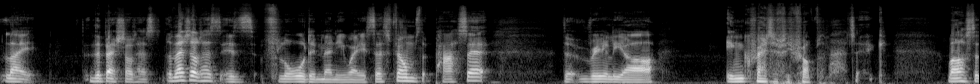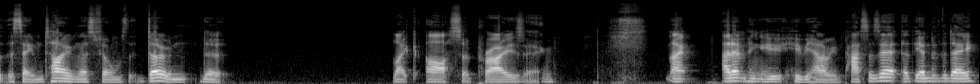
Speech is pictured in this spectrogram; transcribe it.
like the Bechdel test. The Bechdel test is flawed in many ways. There's films that pass it that really are incredibly problematic, whilst at the same time there's films that don't that like are surprising. Like I don't think Ho- Hubie Halloween passes it at the end of the day.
